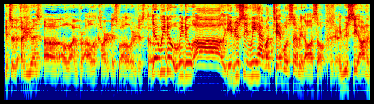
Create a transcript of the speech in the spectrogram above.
And so, are you guys uh, allowing for a la carte as well, or just? The, yeah, we do. We do. Uh, if you sit, we have a table service also. Okay. If you sit on the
